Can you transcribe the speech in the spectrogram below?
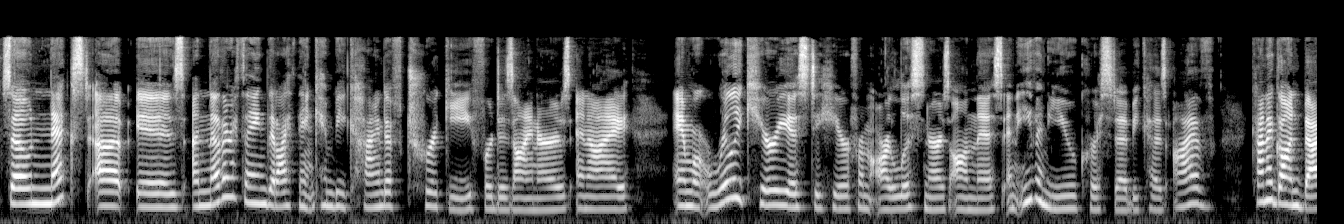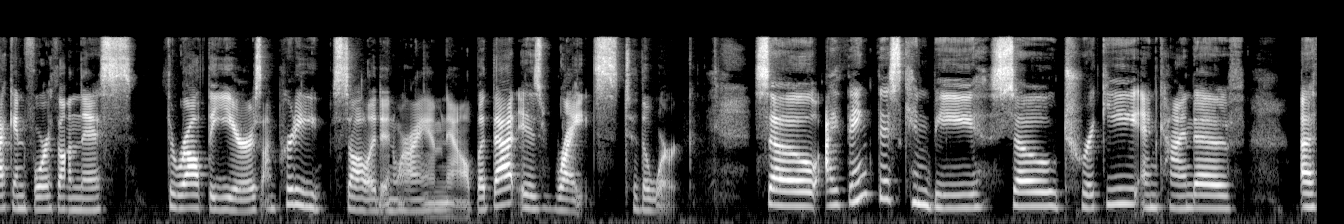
So, next up is another thing that I think can be kind of tricky for designers, and I am really curious to hear from our listeners on this and even you, Krista, because I've kind of gone back and forth on this throughout the years. I'm pretty solid in where I am now, but that is rights to the work. So I think this can be so tricky and kind of a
